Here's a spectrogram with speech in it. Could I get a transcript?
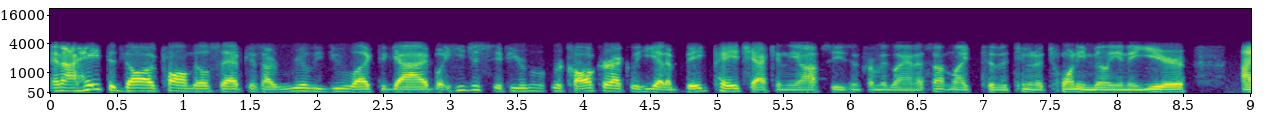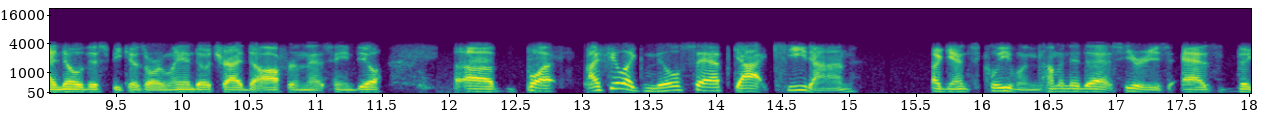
and I hate the dog Paul Millsap because I really do like the guy. But he just, if you recall correctly, he got a big paycheck in the off season from Atlanta, something like to the tune of 20 million a year. I know this because Orlando tried to offer him that same deal. Uh, but I feel like Millsap got keyed on against Cleveland coming into that series as the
